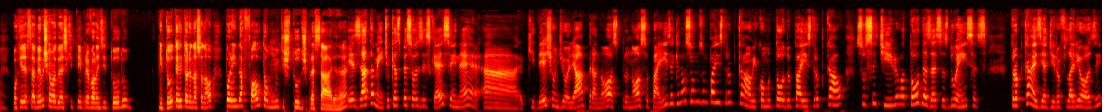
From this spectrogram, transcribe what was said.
atenção. Porque já sabemos que é uma doença que tem prevalência em todo, em todo o território nacional, porém ainda faltam muitos estudos para essa área, né? Exatamente. O que as pessoas esquecem, né, que deixam de olhar para nós, para o nosso país, é que nós somos um país tropical e, como todo país tropical, suscetível a todas essas doenças tropicais. E a dirofilariose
